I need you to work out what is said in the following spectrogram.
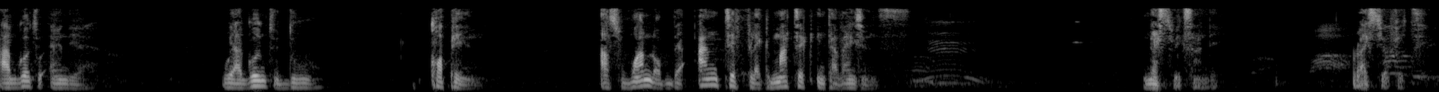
I'm going to end here. We are going to do copying as one of the anti phlegmatic interventions next week, Sunday. Rise to your feet.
